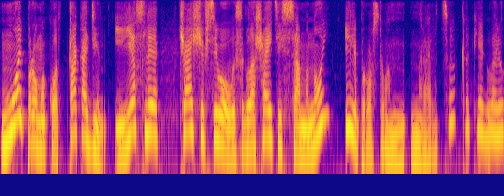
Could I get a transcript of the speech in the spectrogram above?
Мой промокод так один. И если чаще всего вы соглашаетесь со мной, или просто вам нравится, как я говорю,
